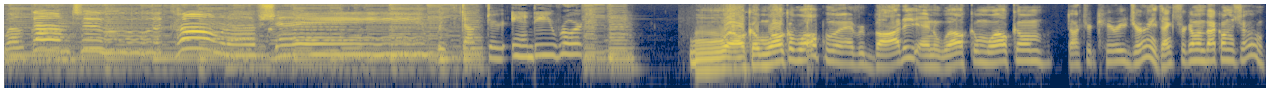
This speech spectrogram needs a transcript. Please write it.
Welcome to the Cone of Shame with Dr. Andy Roark. Welcome, welcome, welcome, everybody, and welcome, welcome, Dr. Carrie Jurney. Thanks for coming back on the show.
